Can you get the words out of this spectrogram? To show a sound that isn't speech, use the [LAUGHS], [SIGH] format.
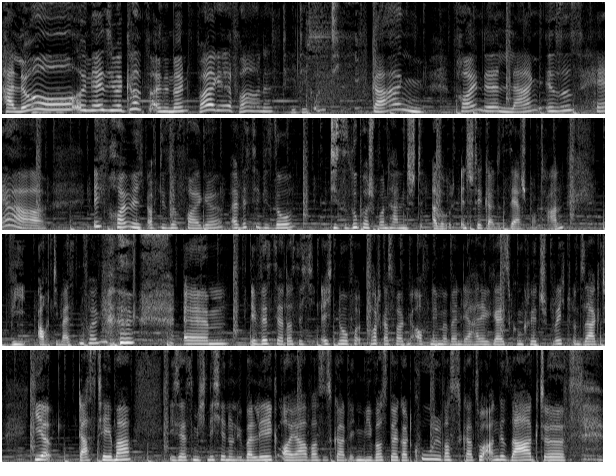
Hallo und herzlich willkommen zu einer neuen Folge von Ästhetik und Tiefgang. Freunde, lang ist es her. Ich freue mich auf diese Folge, weil wisst ihr wieso? Diese super spontan, also entsteht gerade sehr spontan, wie auch die meisten Folgen. [LAUGHS] ähm, ihr wisst ja, dass ich echt nur Podcast-Folgen aufnehme, wenn der Heilige Geist konkret spricht und sagt, hier, das Thema. Ich setze mich nicht hin und überlege, oh ja, was ist gerade irgendwie, was wäre gerade cool, was ist gerade so angesagt, äh,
